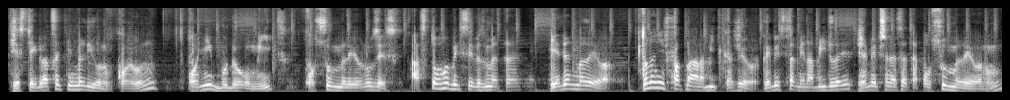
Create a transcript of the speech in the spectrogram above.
že z těch 20 milionů korun oni budou mít 8 milionů zisk. A z toho vy si vezmete 1 milion. To není špatná nabídka, že jo? Kdybyste mi nabídli, že mi přinesete 8 milionů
